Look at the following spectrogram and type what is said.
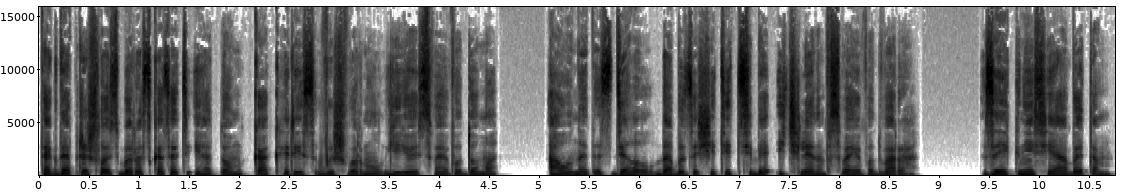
Тогда пришлось бы рассказать и о том, как Рис вышвырнул ее из своего дома, а он это сделал, дабы защитить себя и членов своего двора. Заикнись я об этом,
